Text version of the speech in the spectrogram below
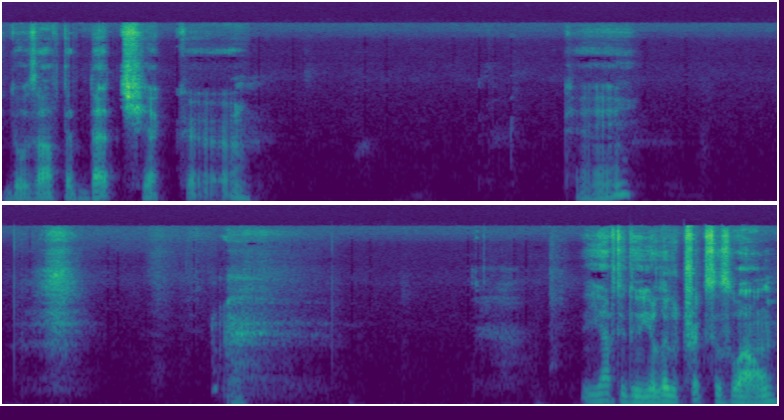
If goes after that checker. Okay. You have to do your little tricks as well.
